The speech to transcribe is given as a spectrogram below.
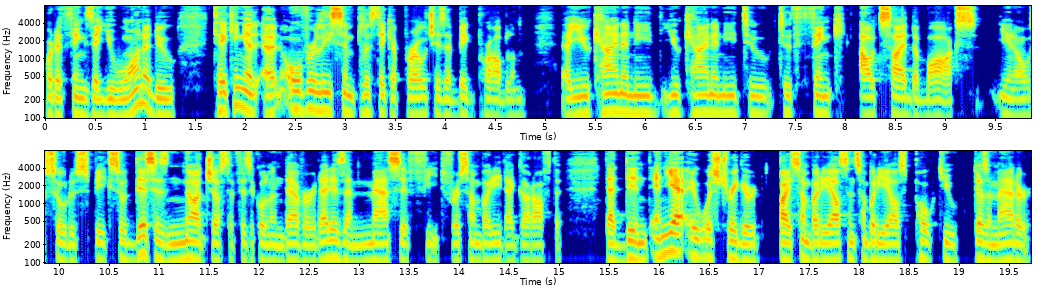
or the things that you want to do taking a, an overly simplistic approach is a big problem that you kind of need you kind of need to to think outside the box you know so to speak. So this is not just a physical endeavor. That is a massive feat for somebody that got off the that didn't and yeah it was triggered by somebody else and somebody else poked you. Doesn't matter.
